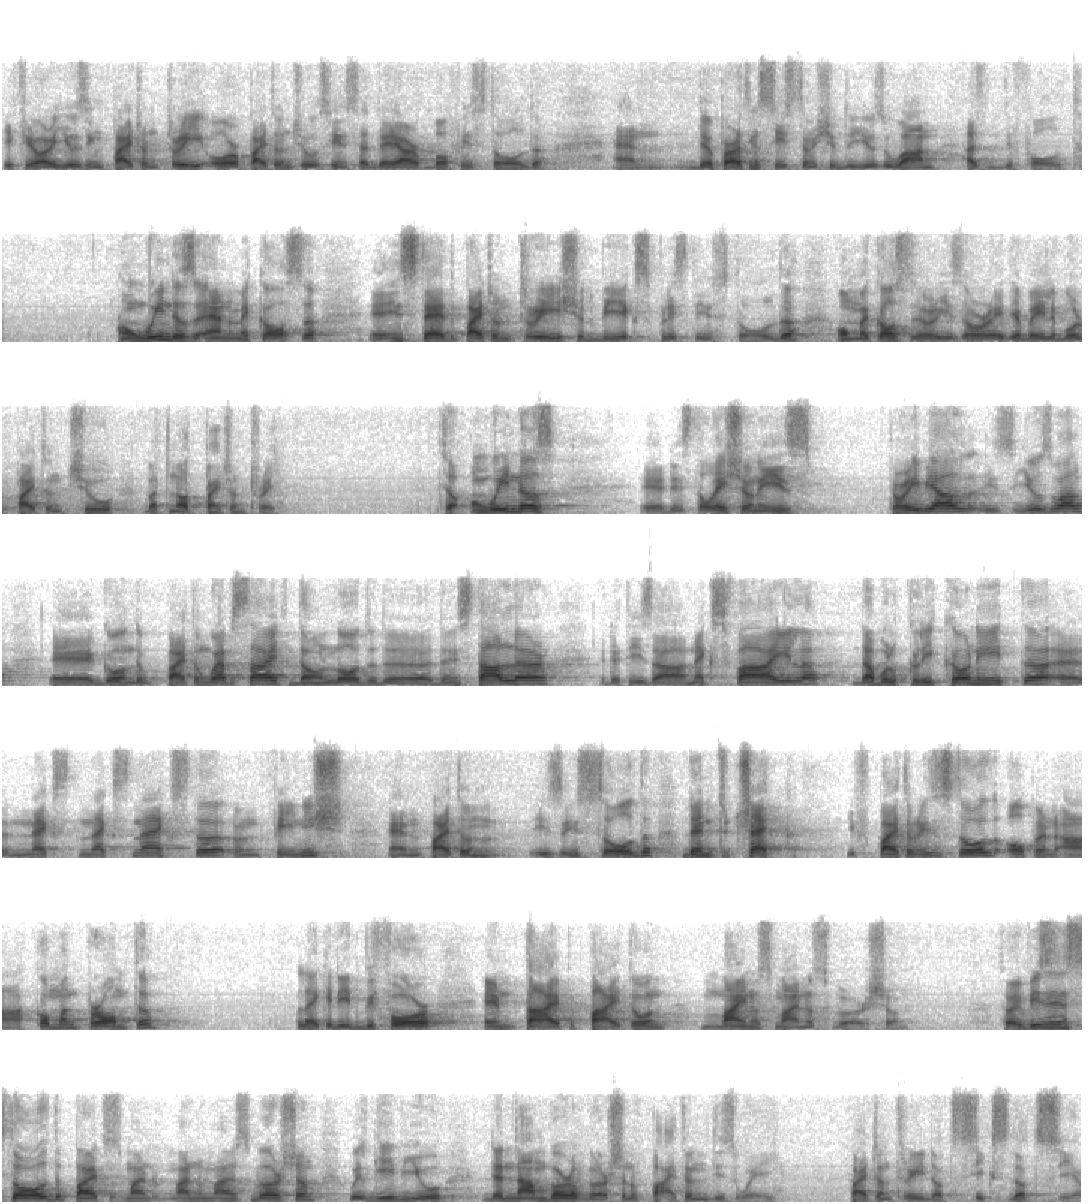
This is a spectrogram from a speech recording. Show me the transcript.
if you are using Python 3 or Python 2, since they are both installed, and the operating system should use one as default. On Windows and macOS, uh, instead, Python 3 should be explicitly installed. On macOS, there is already available Python 2, but not Python 3. So on Windows, the installation is trivial, is usual. Uh, go on the Python website, download the, the installer, that is a next file, double click on it, uh, next, next, next, uh, and finish, and Python is installed. Then to check if Python is installed, open a command prompt, like I did before, and type Python minus minus version. So if it's installed, Python minus minus version will give you the number of version of Python this way. Python 3.6.0.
